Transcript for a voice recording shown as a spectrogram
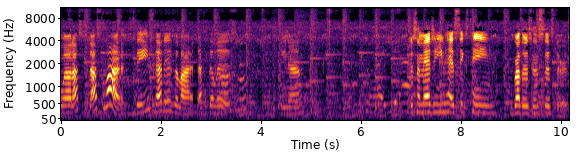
Well, that's that's a lot. See, that is a lot. That still is. Uh-huh. You know. Uh, yeah. Just imagine you had 16 brothers and sisters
